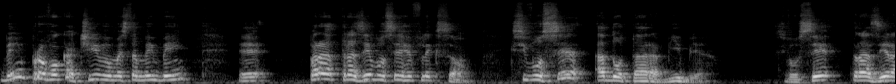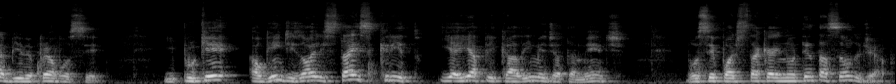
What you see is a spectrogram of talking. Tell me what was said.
bem provocativa, mas também bem é, para trazer você a reflexão. Que se você adotar a Bíblia, se você trazer a Bíblia para você, e porque alguém diz, olha, está escrito, e aí aplicá-la imediatamente, você pode estar caindo na tentação do diabo.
